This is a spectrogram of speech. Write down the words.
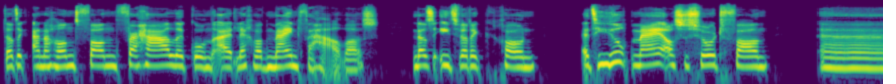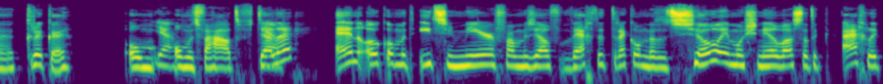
dat ik aan de hand van verhalen kon uitleggen wat mijn verhaal was. En dat is iets wat ik gewoon. Het hielp mij als een soort van eh krukken om, Ja. om het verhaal te vertellen. En ook om het iets meer van mezelf weg te trekken, omdat het zo emotioneel was dat ik eigenlijk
